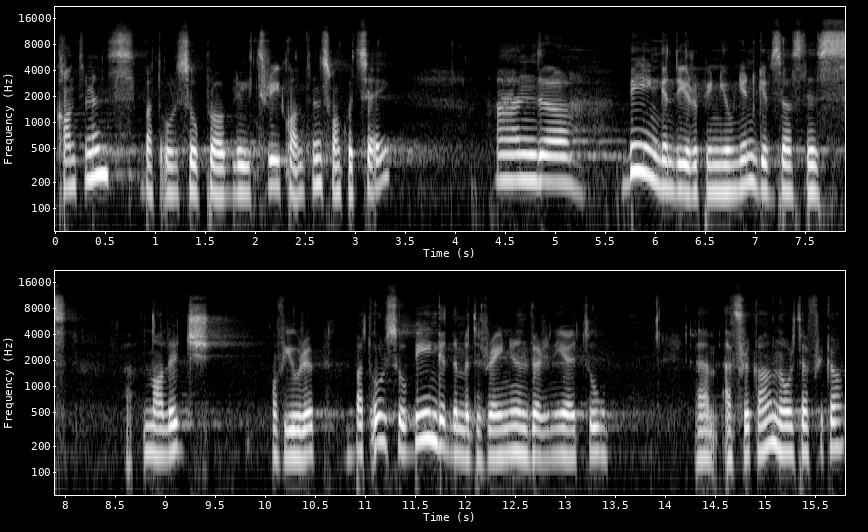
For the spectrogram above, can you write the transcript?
continents, but also probably three continents, one could say. And being in the European Union gives us this knowledge of Europe, but also being in the Mediterranean, and very near to um, Africa, North Africa,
